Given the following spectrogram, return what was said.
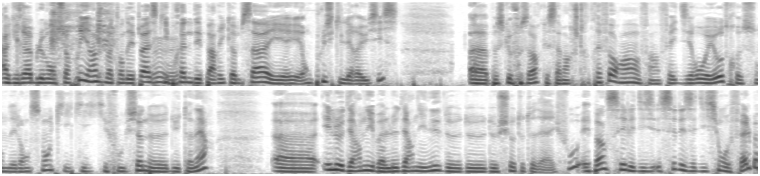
agréablement surpris, hein, je m'attendais pas à ce qu'ils Mhm. prennent des paris comme ça et, et en plus qu'ils les réussissent. Parce qu'il faut savoir que ça marche très très fort. Enfin, Fate Zero et autres sont des lancements qui, qui, qui fonctionnent du tonnerre. Euh, et le dernier, bah, le dernier né de, de, de chez Ototodarifu, et ben c'est les, éditions Ophelb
